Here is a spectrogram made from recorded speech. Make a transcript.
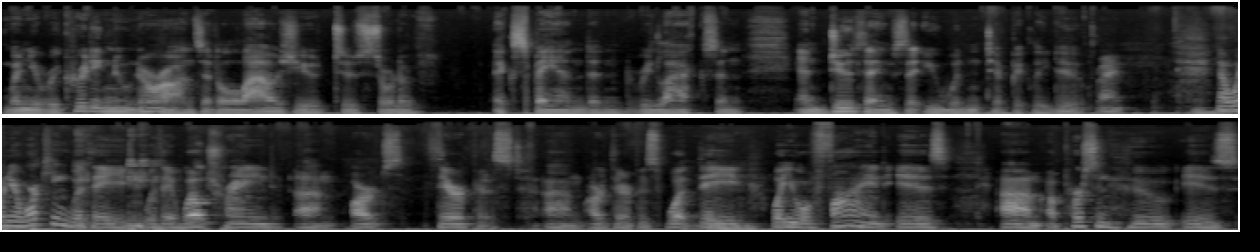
when you're recruiting new neurons, it allows you to sort of expand and relax and and do things that you wouldn't typically do. Right. Now, when you're working with a with a well trained um, arts therapist, um, art therapist, what they mm-hmm. what you will find is um, a person who is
